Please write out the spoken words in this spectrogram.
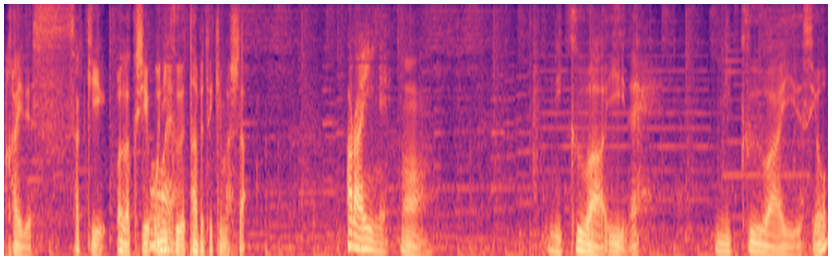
回です。さっき私、お肉食べてきました。あら、いいね。うん。肉はいいね。肉はいいですよ。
